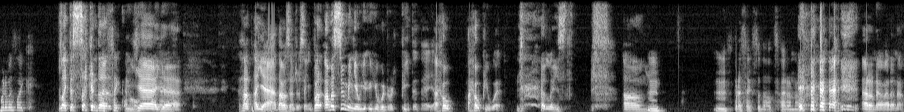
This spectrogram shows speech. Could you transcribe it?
but it was like Like the second the off. yeah, yeah That, uh, yeah, that was interesting. But I'm assuming you, you you would repeat the day. I hope I hope you would, at least. Um, Mm. Mm, press X to doubt. I don't know. I don't know. I don't know.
